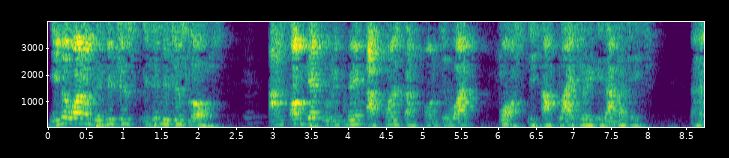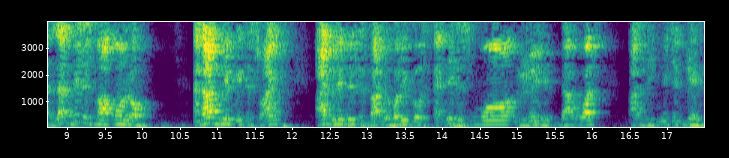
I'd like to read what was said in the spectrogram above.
You know, one of the Newton's is in Newton's laws. An object will remain a constant until what force is applied to it. Is that not it? Uh-huh. This is my own law, and I believe it is right. I believe this is by the Holy Ghost, and this is more real than what Isaac Newton gave.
